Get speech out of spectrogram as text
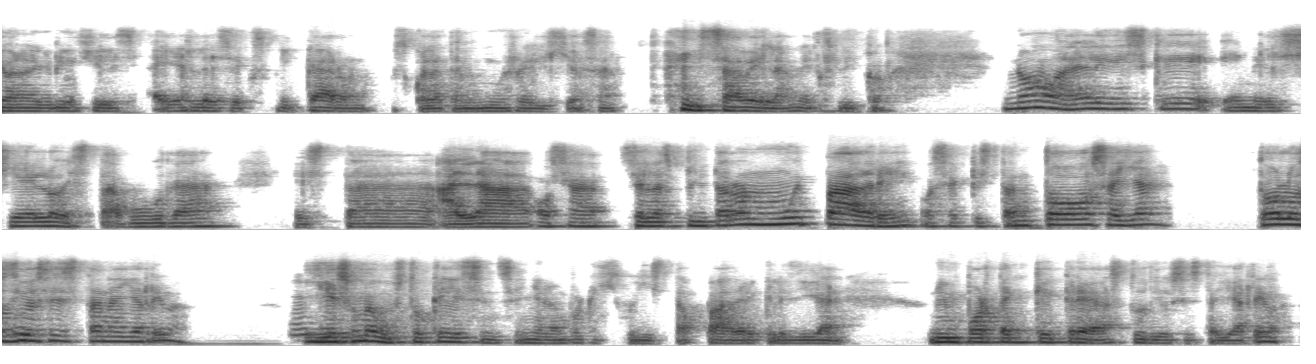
iban al Green Hills, a ellas les explicaron, escuela también muy religiosa, Isabela me explicó, no, Ale, es que en el cielo está Buda, está Alá, o sea, se las pintaron muy padre, o sea, que están todos allá, todos los dioses están allá arriba. Y eso me gustó que les enseñaran, porque dijo, y está padre que les digan, no importa en qué creas, tu Dios está allá arriba.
